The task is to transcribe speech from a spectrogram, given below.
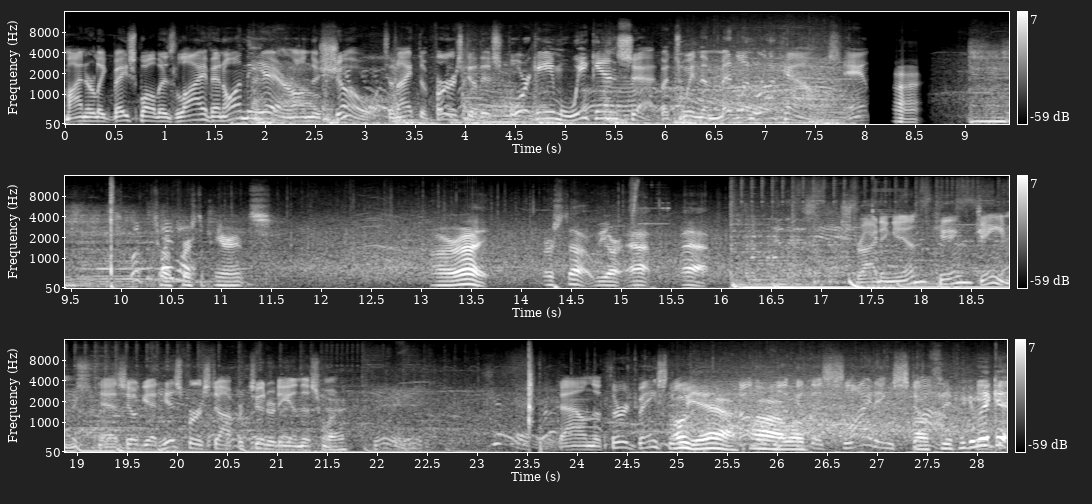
Minor League Baseball is live and on the air on the show. Tonight, the first of this four-game weekend set between the Midland Rockhounds and... All right. It's our first appearance. All right. First up, we are at bat. Striding in, King James, as he'll get his first opportunity in this one. Down the third baseline. Oh yeah. Oh, well. Let's see if we can make it.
